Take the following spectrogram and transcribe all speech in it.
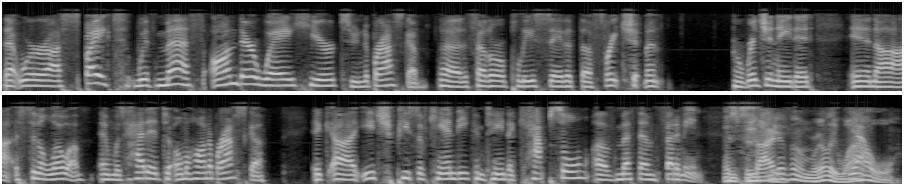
that were uh, spiked with meth on their way here to Nebraska. Uh, the federal police say that the freight shipment originated in uh, Sinaloa and was headed to Omaha, Nebraska. It, uh, each piece of candy contained a capsule of methamphetamine. Inside of them, really? Wow.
